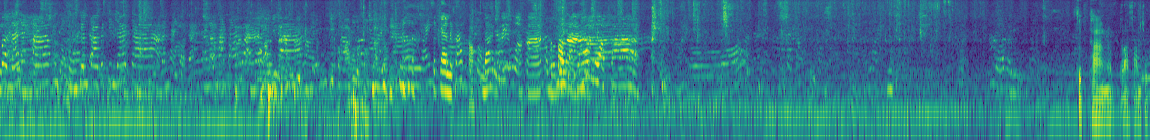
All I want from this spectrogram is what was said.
เปิดได้นะคะคุณหนูเชียงปลาก็กินได้จ้า สแกนเลยครับ ได้ไม่อ้วกค่ะขบนโบราณข้าวหัวค่ะค่ะสุดทางครับตลาดสามชุก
